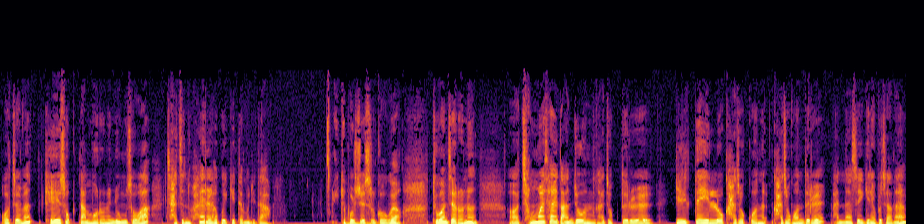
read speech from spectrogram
어쩌면 계속 남모르는 용서와 잦은 화해를 하고 있기 때문이다. 이렇게 볼 수 있을 거고요. 두 번째로는 어, 정말 사이가 안 좋은 가족들을 일대일로 가족원, 가족원들을 만나서 얘기를 해보잖아요.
